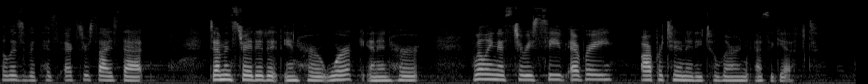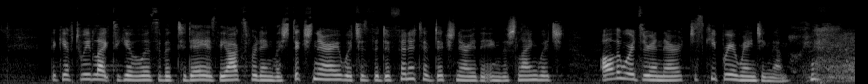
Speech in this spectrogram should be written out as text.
Elizabeth has exercised that demonstrated it in her work and in her willingness to receive every opportunity to learn as a gift. The gift we'd like to give Elizabeth today is the Oxford English Dictionary, which is the definitive dictionary of the English language. All the words are in there, just keep rearranging them.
